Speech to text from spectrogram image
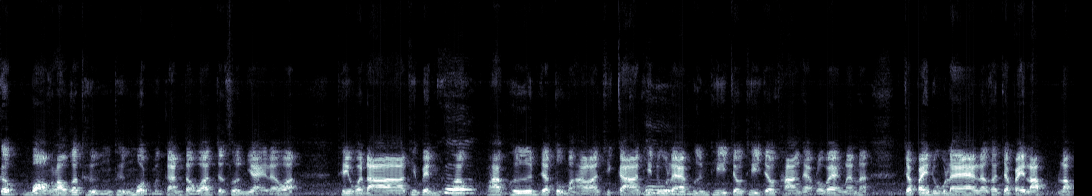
ก็บอกเราก็ถึงถึงหมดเหมือนกันแต่ว่าจะส่วนใหญ่แล้วอะเทวดาที่เป็นภาคภาคพื้นจตุมหาราชิกาที่ดูแลพื้นที่เจ้าที่เจ้าทางแถบละแวกนั้นน่ะ จะไปดูแลแล้วก็จะไปรับรับ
